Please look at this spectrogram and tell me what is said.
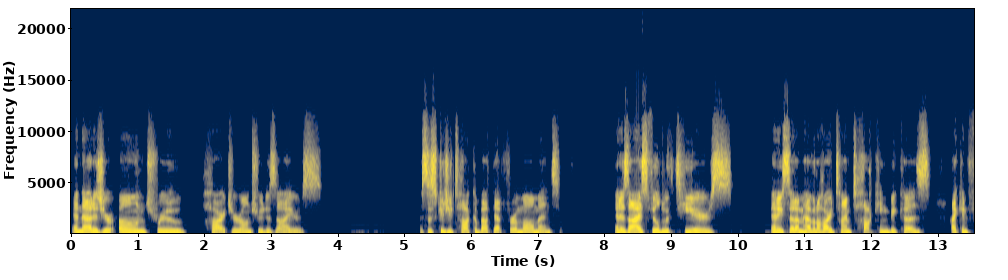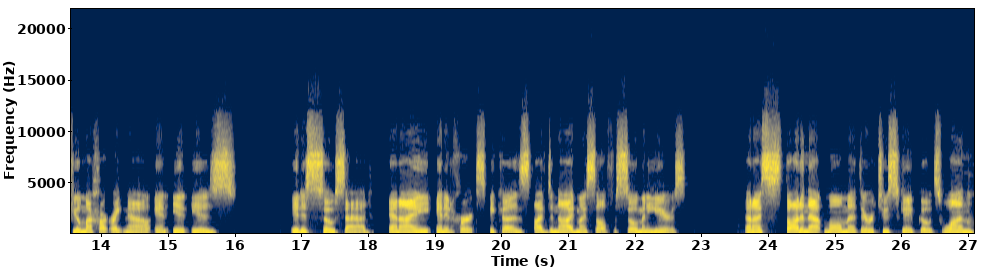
and that is your own true heart your own true desires I says could you talk about that for a moment and his eyes filled with tears and he said i'm having a hard time talking because i can feel my heart right now and it is it is so sad. And i and it hurts because i've denied myself for so many years. And i thought in that moment there were two scapegoats. One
